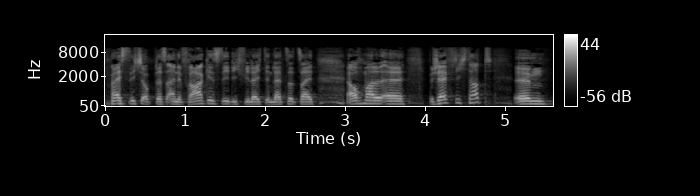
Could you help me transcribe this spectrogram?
Ich weiß nicht, ob das eine Frage ist, die dich vielleicht in letzter Zeit auch mal äh, beschäftigt hat. Ähm,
